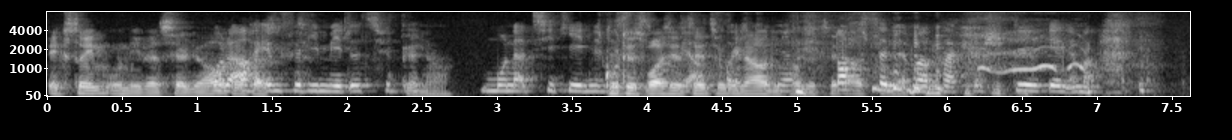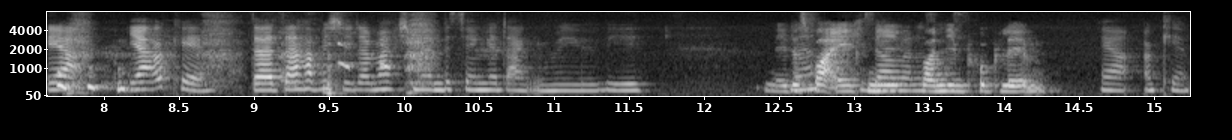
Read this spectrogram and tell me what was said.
extrem universell, ja. Oder auch eben für die Mädels, für die Genau. Monatshygiene. Gut, das weiß ich jetzt nicht so genau, das jetzt Doch, sind immer praktisch. Die gehen immer. Ja, ja, okay. Da, da, ich, da mache ich mir ein bisschen Gedanken, wie, wie. Nee, das Ja, war eigentlich nie, das war nie ein. Problem. Ja, okay.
